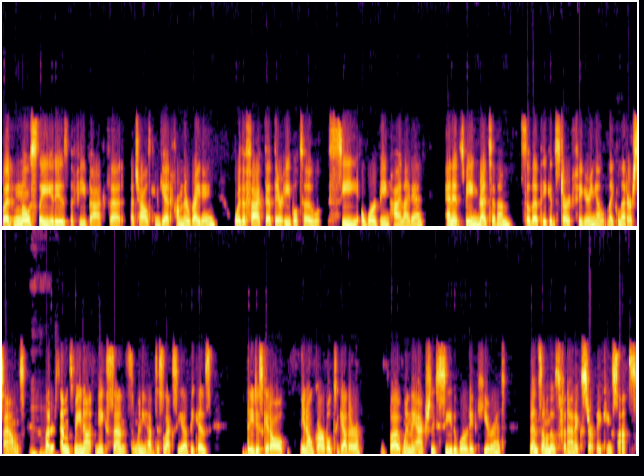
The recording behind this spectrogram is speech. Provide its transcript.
but mostly it is the feedback that a child can get from their writing or the fact that they're able to see a word being highlighted and it's being read to them so that they can start figuring out like letter sounds. Mm-hmm. Letter sounds may not make sense when you have dyslexia because they just get all, you know, garbled together but when they actually see the word and hear it, then some of those phonetics start making sense.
